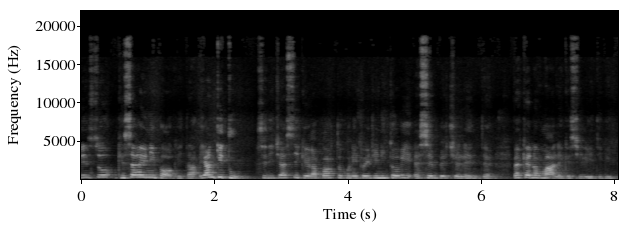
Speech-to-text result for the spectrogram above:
Penso che sarei un ipocrita e anche tu se dicessi che il rapporto con i tuoi genitori è sempre eccellente, perché è normale che si litighi,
